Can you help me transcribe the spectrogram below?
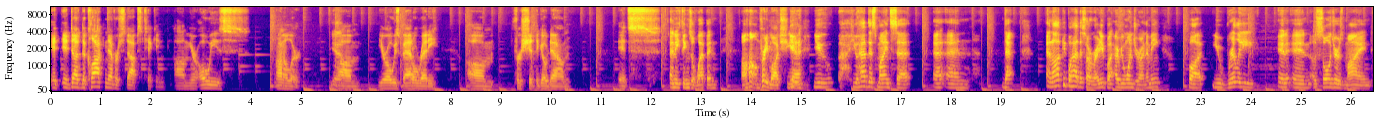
it it does. The clock never stops ticking. Um, you're always on alert. Yeah, Um, you're always battle ready um, for shit to go down. It's anything's a weapon. Um, pretty much, yeah. you you have this mindset and, and that and a lot of people had this already but everyone's your enemy but you really in in a soldier's mind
